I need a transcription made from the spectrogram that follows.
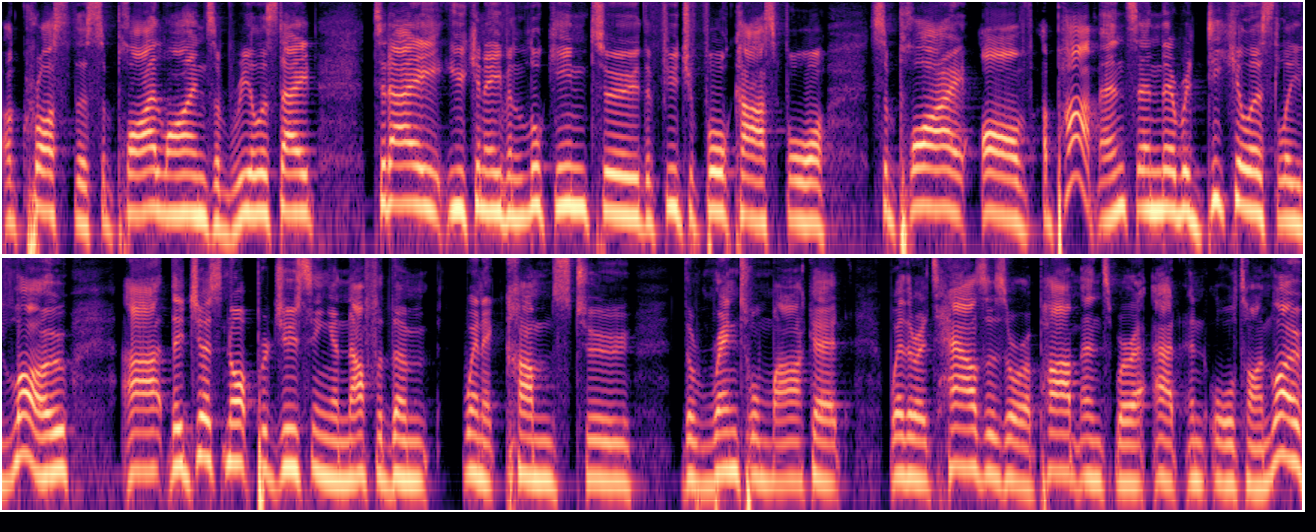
across the supply lines of real estate. Today, you can even look into the future forecast for supply of apartments, and they're ridiculously low. Uh, they're just not producing enough of them when it comes to the rental market whether it's houses or apartments, we're at an all time low.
